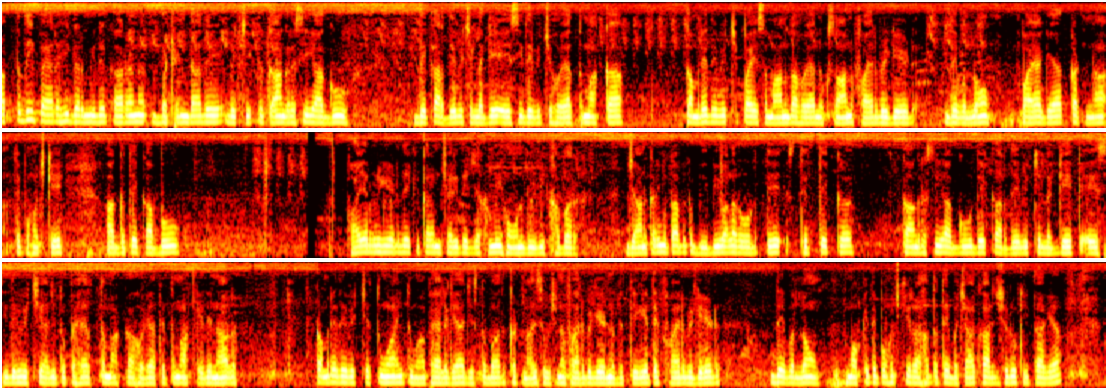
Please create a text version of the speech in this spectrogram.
ਅੱਤ ਦੀ ਪੈ ਰਹੀ ਗਰਮੀ ਦੇ ਕਾਰਨ ਬਠਿੰਡਾ ਦੇ ਵਿੱਚ ਇੱਕ ਕਾਂਗਰਸੀ ਆਗੂ ਦੇ ਘਰ ਦੇ ਵਿੱਚ ਲੱਗੇ ਏਸੀ ਦੇ ਵਿੱਚ ਹੋਇਆ ਧਮਾਕਾ। ਕਮਰੇ ਦੇ ਵਿੱਚ ਪਏ ਸਮਾਨ ਦਾ ਹੋਇਆ ਨੁਕਸਾਨ। ਫਾਇਰ ਬ੍ਰਿਗੇਡ ਦੇ ਵੱਲੋਂ ਪਾਇਆ ਗਿਆ ਘਟਨਾ ਤੇ ਪਹੁੰਚ ਕੇ ਅੱਗ ਤੇ ਕਾਬੂ। ਫਾਇਰ ਬ੍ਰਿਗੇਡ ਦੇ ਇੱਕ ਕਰਮਚਾਰੀ ਦੇ ਜ਼ਖਮੀ ਹੋਣ ਦੀ ਵੀ ਖਬਰ। ਜਾਣਕਾਰੀ ਮੁਤਾਬਕ ਬੀਬੀਵਾਲਾ ਰੋਡ ਤੇ ਸਥਿਤ ਇੱਕ ਕਾਂਗਰਸੀ ਆਗੂ ਦੇ ਘਰ ਦੇ ਵਿੱਚ ਲੱਗੇ ਇੱਕ ਏਸੀ ਦੇ ਵਿੱਚ ਅੱਜ ਦੁਪਹਿਰ ਧਮਾਕਾ ਹੋਇਆ ਤੇ ਧਮਾਕੇ ਦੇ ਨਾਲ ਕਮਰੇ ਦੇ ਵਿੱਚ ਧੂੰਆਂ ਹੀ ਧੂੰਆਂ ਫੈਲ ਗਿਆ, ਜਿਸ ਤੋਂ ਬਾਅਦ ਘਟਨਾ ਦੀ ਸੂਚਨਾ ਫਾਇਰ ਬ੍ਰਿਗੇਡ ਨੂੰ ਦਿੱਤੀ ਗਈ ਤੇ ਫਾਇਰ ਬ੍ਰਿਗੇਡ ਦੇ ਵੱਲੋਂ ਮੌਕੇ ਤੇ ਪਹੁੰਚ ਕੇ ਰਾਹਤ ਅਤੇ ਬਚਾਅ ਕਾਰਜ ਸ਼ੁਰੂ ਕੀਤਾ ਗਿਆ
